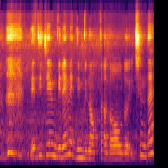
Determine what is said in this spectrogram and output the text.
ne diyeceğimi bilemediğim bir noktada olduğu için de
